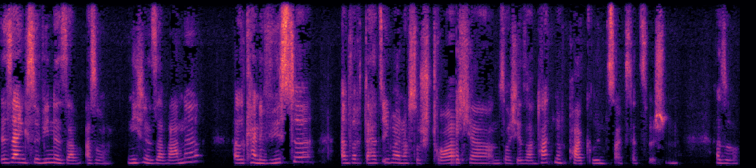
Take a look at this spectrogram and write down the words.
das ist eigentlich so wie eine, Sa also nicht eine Savanne, also keine Wüste, einfach da hat es immer noch so Sträucher und solche Sachen, hat noch ein paar Grünzeugs dazwischen. Also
